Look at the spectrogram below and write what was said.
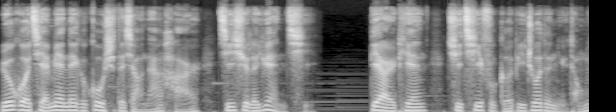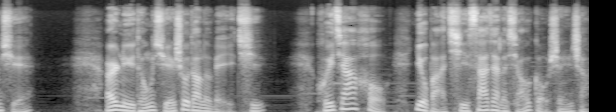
如果前面那个故事的小男孩积蓄了怨气，第二天去欺负隔壁桌的女同学，而女同学受到了委屈，回家后又把气撒在了小狗身上，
